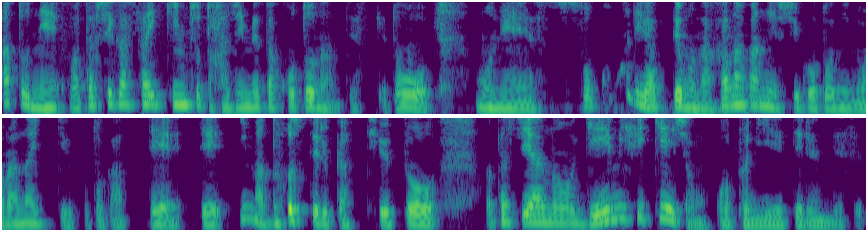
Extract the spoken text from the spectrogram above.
あとね、私が最近ちょっと始めたことなんですけど、もうね、そこまでやってもなかなかね、仕事に乗らないっていうことがあって、で、今どうしてるかっていうと、私、あの、ゲーミフィケーションを取り入れてるんです。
